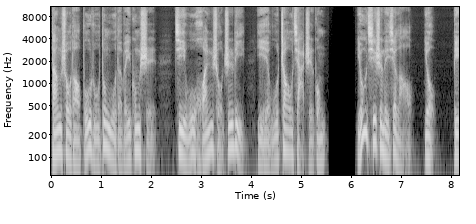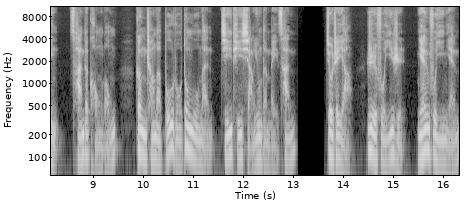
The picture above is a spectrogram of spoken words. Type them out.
当受到哺乳动物的围攻时，既无还手之力，也无招架之功。尤其是那些老、幼、病、残的恐龙，更成了哺乳动物们集体享用的美餐。就这样，日复一日，年复一年，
